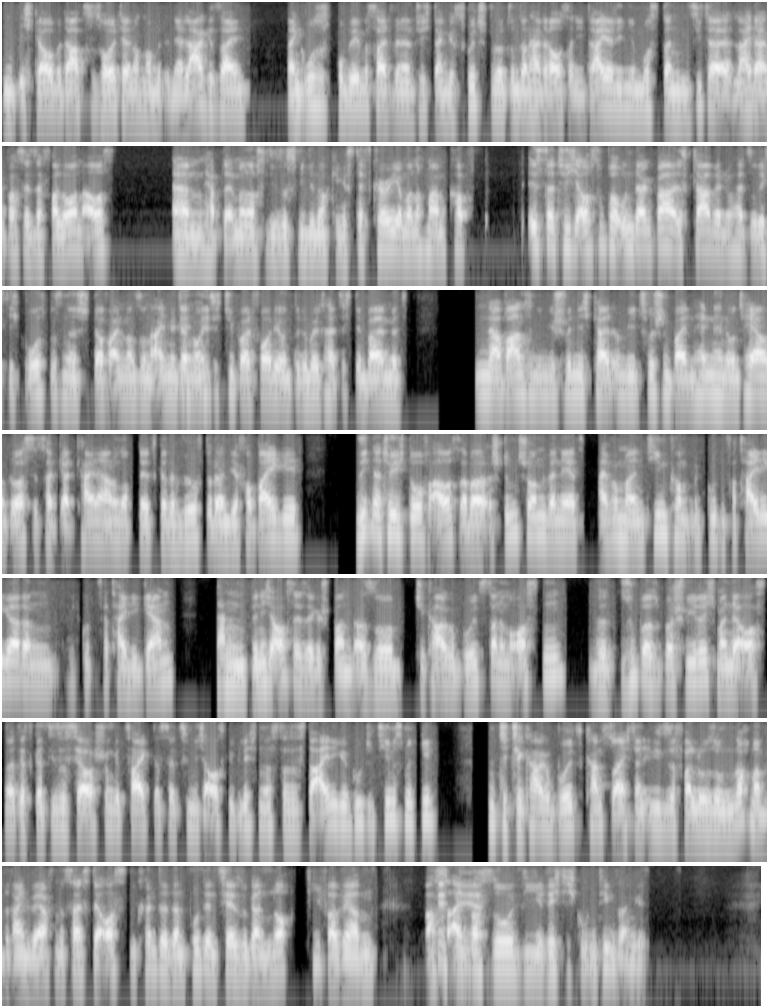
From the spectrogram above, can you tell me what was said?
Und ich glaube, dazu sollte er nochmal mit in der Lage sein. Sein großes Problem ist halt, wenn er natürlich dann geswitcht wird und dann halt raus an die Dreierlinie muss, dann sieht er leider einfach sehr, sehr verloren aus. Ähm, ich habe da immer noch so dieses Video noch gegen Steph Curry immer noch mal im Kopf. Ist natürlich auch super undankbar, ist klar, wenn du halt so richtig groß bist und dann steht auf einmal so ein 1,90 Meter Typ halt vor dir und dribbelt halt sich den Ball mit einer wahnsinnigen Geschwindigkeit irgendwie zwischen beiden Händen hin und her und du hast jetzt halt gerade keine Ahnung, ob der jetzt gerade wirft oder an dir vorbeigeht. Sieht natürlich doof aus, aber stimmt schon, wenn er jetzt einfach mal in ein Team kommt mit guten Verteidiger, dann mit guten Verteidigern, dann bin ich auch sehr, sehr gespannt. Also Chicago Bulls dann im Osten wird super, super schwierig. Ich meine, der Osten hat jetzt gerade dieses Jahr auch schon gezeigt, dass er ziemlich ausgeglichen ist, dass es da einige gute Teams mit gibt. Und die Chicago Bulls kannst du eigentlich dann in diese Verlosung nochmal mit reinwerfen. Das heißt, der Osten könnte dann potenziell sogar noch tiefer werden was einfach so die richtig guten Teams angeht.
